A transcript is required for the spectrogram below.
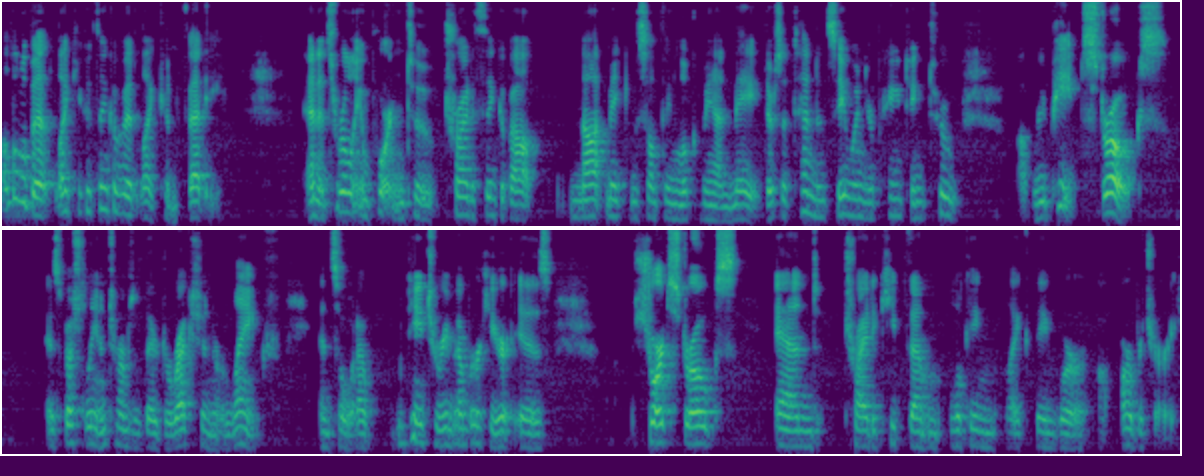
a little bit like you could think of it like confetti. And it's really important to try to think about not making something look man-made. There's a tendency when you're painting to uh, repeat strokes, especially in terms of their direction or length. And so what I need to remember here is short strokes and try to keep them looking like they were uh, arbitrary.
